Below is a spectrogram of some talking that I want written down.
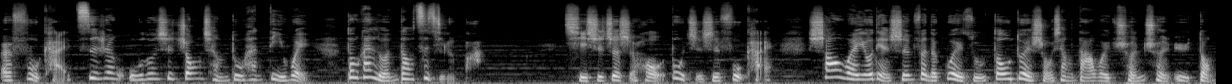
而傅凯自认，无论是忠诚度和地位，都该轮到自己了吧？其实这时候，不只是傅凯，稍微有点身份的贵族都对首相大卫蠢蠢欲动。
